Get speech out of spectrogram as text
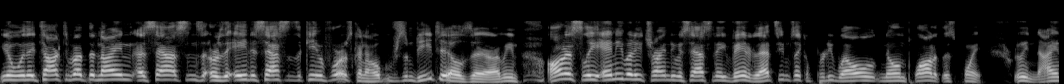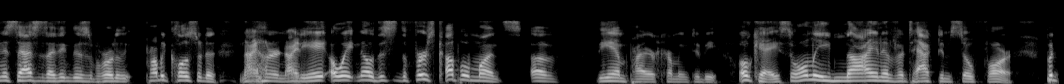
you know, when they talked about the nine assassins or the eight assassins that came before, I was kind of hoping for some details there. I mean, honestly, anybody trying to assassinate Vader, that seems like a pretty well known plot at this point. Really, nine assassins. I think this is probably probably closer to 998. Oh wait, no, this is the first couple months of the Empire coming to be. Okay, so only nine have attacked him so far. But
